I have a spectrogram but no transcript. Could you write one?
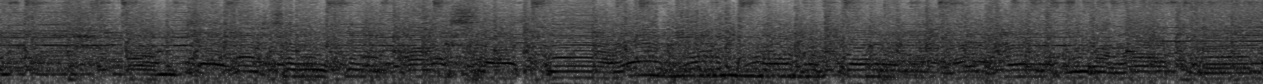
হয় না চালায়া কম সহসে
